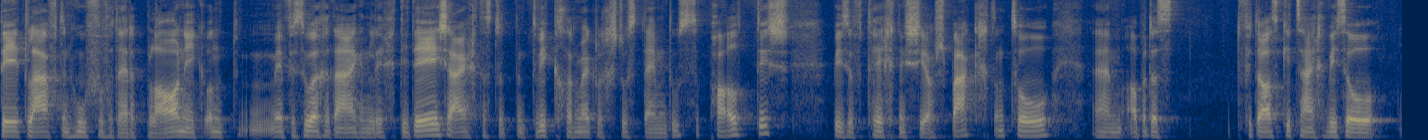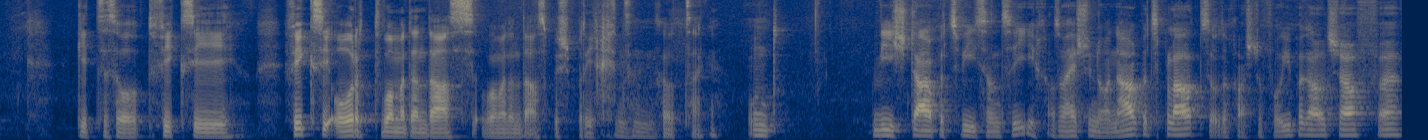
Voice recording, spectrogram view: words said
Dort läuft ein Haufen von dieser Planung und wir versuchen eigentlich, die Idee ist eigentlich, dass du den Entwickler möglichst aus dem behaltest, bis auf technische Aspekte und so. Ähm, aber das, für das gibt es eigentlich wie so gibt es so fixe, fixe Ort, wo man dann das, wo man dann das bespricht, mhm. sozusagen. Und wie ist die Arbeitsweise an sich? Also hast du noch einen Arbeitsplatz oder kannst du von überall arbeiten?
